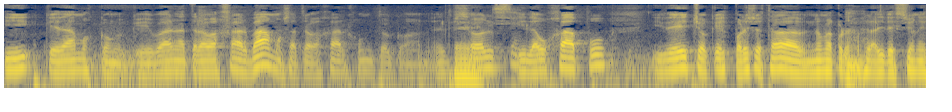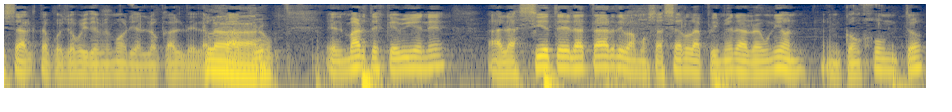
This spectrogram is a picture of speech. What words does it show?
y quedamos con que van a trabajar, vamos a trabajar junto con el PSOL y la UJAPU, y de hecho que es por eso estaba, no me acordaba la dirección exacta, pues yo voy de memoria al local de la UJAPU, el martes que viene a las 7 de la tarde vamos a hacer la primera reunión en conjunto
